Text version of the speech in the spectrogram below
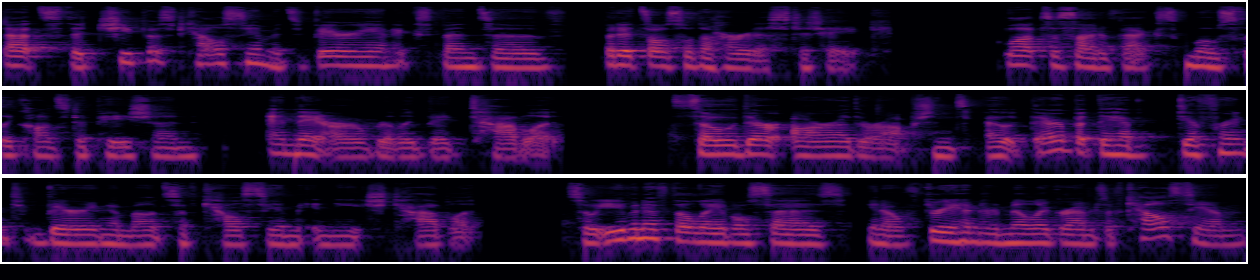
That's the cheapest calcium. It's very inexpensive, but it's also the hardest to take. Lots of side effects, mostly constipation and they are a really big tablet. So there are other options out there, but they have different varying amounts of calcium in each tablet. So even if the label says, you know, 300 milligrams of calcium,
